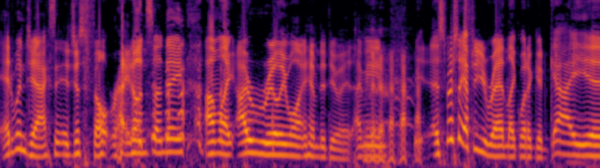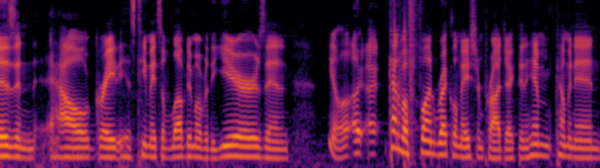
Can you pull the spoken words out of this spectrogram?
Edwin Jackson, it just felt right on Sunday. I'm like, I really want him to do it. I mean, especially after you read like what a good guy he is and how great his teammates have loved him over the years, and you know, a, a, kind of a fun reclamation project, and him coming in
